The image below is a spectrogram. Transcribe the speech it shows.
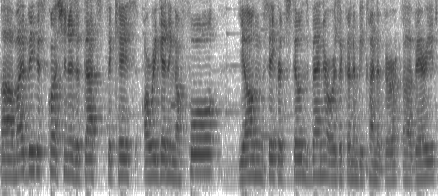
Uh, my biggest question is if that's the case, are we getting a full young Sacred Stones banner or is it going to be kind of uh, varied?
